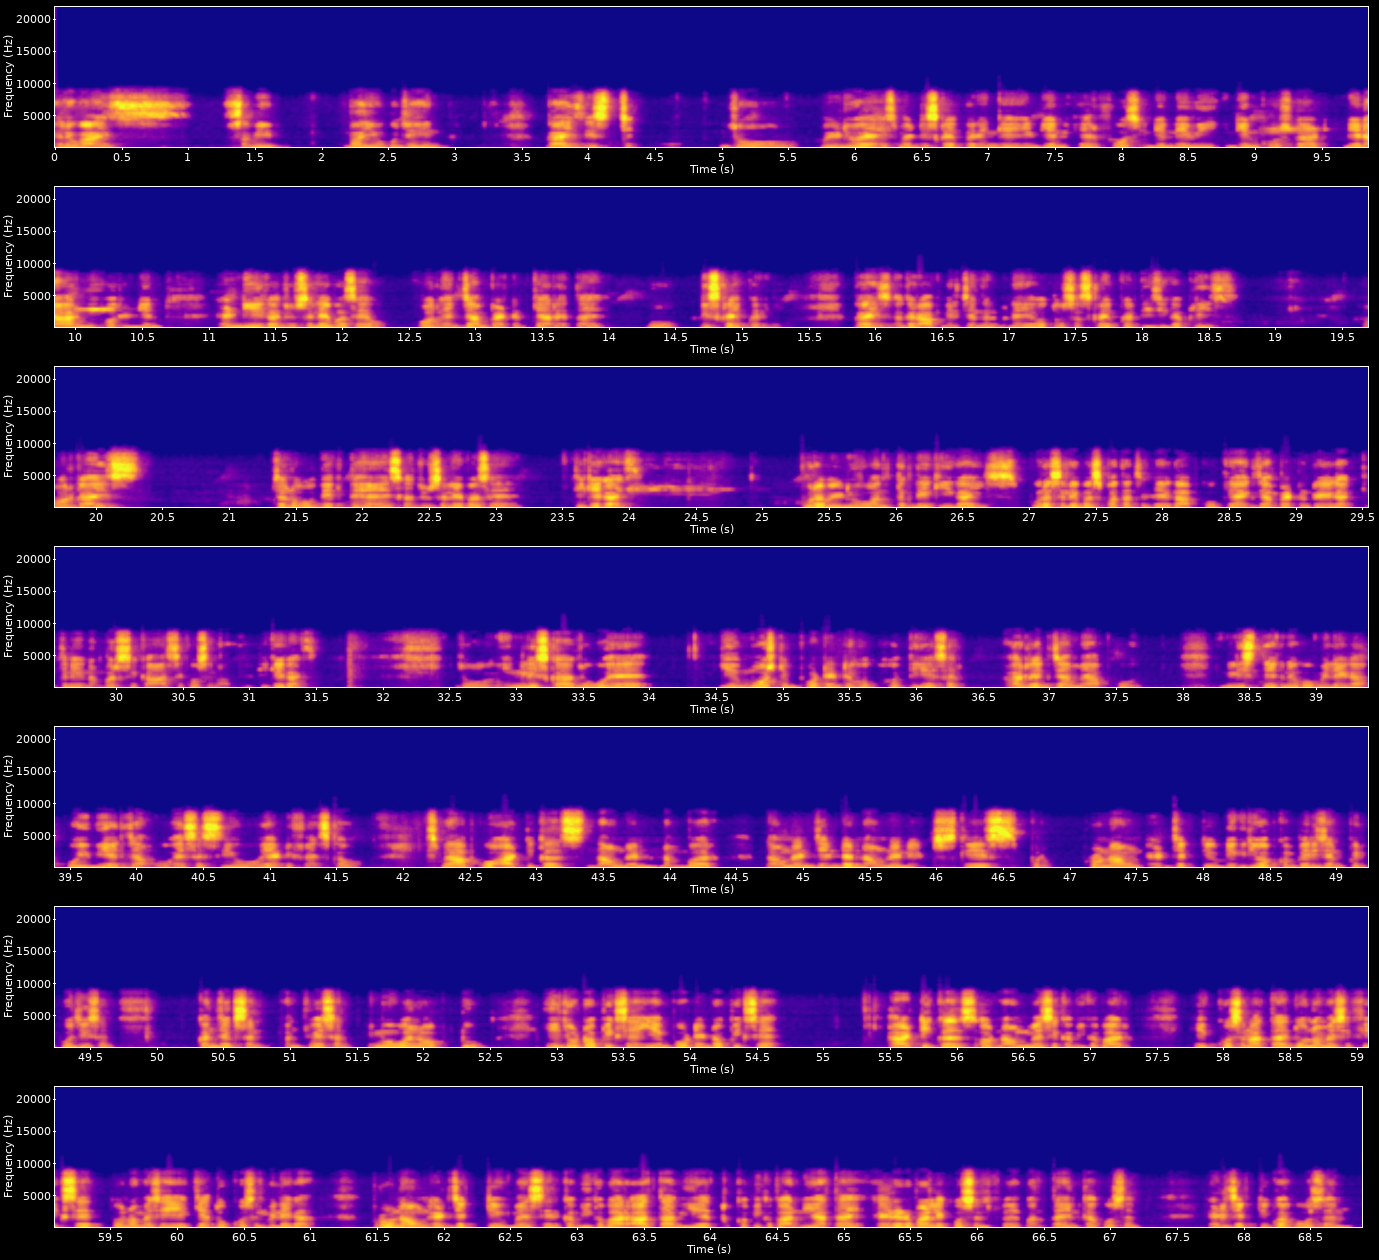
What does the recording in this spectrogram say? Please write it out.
Hello guys सभी भाइयों को जय हिंद। गाइस इस जो वीडियो है, इसमें डिस्क्राइब करेंगे Indian air force Indian navy Indian coast guard Indian army और इंडियन एनडीए का जो सिलेबस है और एग्ज़ाम पैटर्न क्या रहता है, वो डिस्क्राइब करेंगे। गाइस अगर आप मेरे चैनल में नए हो तो सब्सक्राइब कर दीजिएगा प्लीज़ और गाइस चलो देखते हैं इसका जो सिलेबस है। ठीक है गाइस पूरा वीडियो अंत तक देखिए गाइस पूरा सिलेबस पता चल जाएगा आपको क्या एग्ज़ाम पैटर्न रहेगा कितने नंबर से कहाँ से क्वेश्चन आते हैं ठीक है गाइस जो इंग्लिश का जो है ये मोस्ट इम्पोर्टेंट हो, होती है सर हर एग्ज़ाम में आपको इंग्लिश देखने को मिलेगा कोई भी एग्ज़ाम हो एसएससी हो या डिफेंस का हो। इसमें आपको articles noun and number noun and gender noun and its case pronoun adjective degree of comparison preposition conjunction punctuation removal of to ये जो टॉपिक्स है ये इंपॉर्टेंट टॉपिक्स है आर्टिकल्स और नाउन में से कभी कभार एक क्वेश्चन आता है, दोनों में से फिक्स है, दोनों में से एक या दो क्वेश्चन मिलेगा। प्रोनाउन एडजेक्टिव में से कभी कभार आता भी है तो कभी कभार नहीं आता है। एरर वाले क्वेश्चन में बनता है इनका क्वेश्चन एडजेक्टिव का क्वेश्चन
